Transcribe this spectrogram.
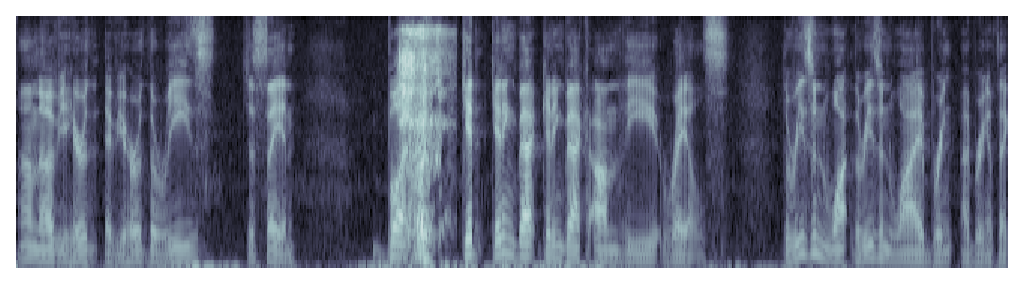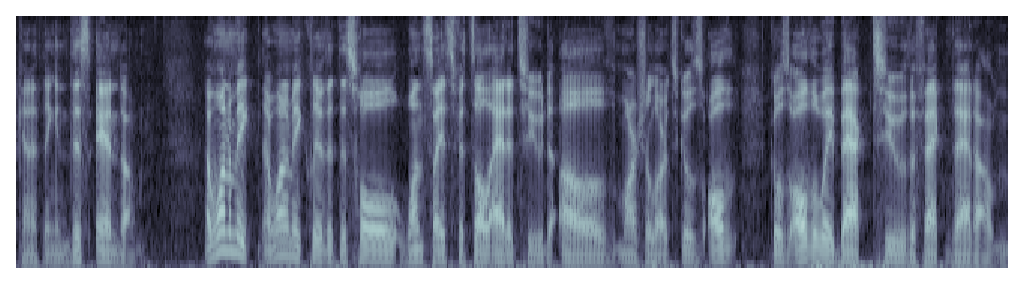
I don't know. Have you heard? Have you heard the rees? Just saying. But get getting back getting back on the rails. The reason why the reason why I bring I bring up that kind of thing in this and um, I want to make I want to make clear that this whole one size fits all attitude of martial arts goes all goes all the way back to the fact that um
